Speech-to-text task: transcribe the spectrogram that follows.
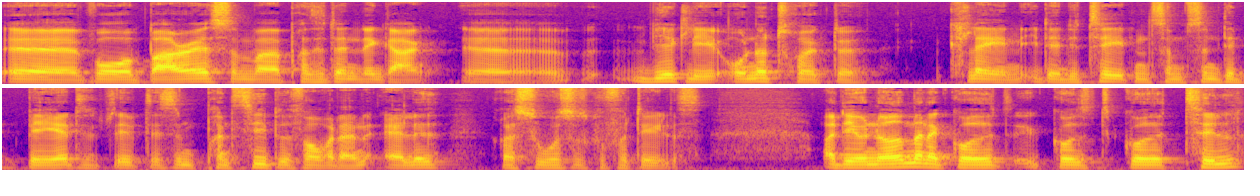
øh, hvor Barre, som var præsident dengang, øh, virkelig undertrykte klan-identiteten som sådan det, bærer, det, det, det er sådan princippet for, hvordan alle ressourcer skulle fordeles. Og det er jo noget, man er gået, gået, gået til,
